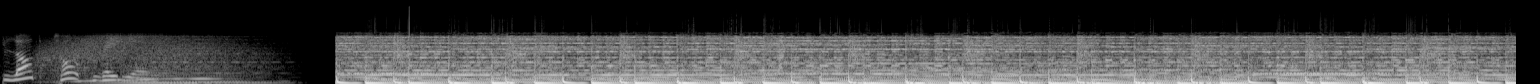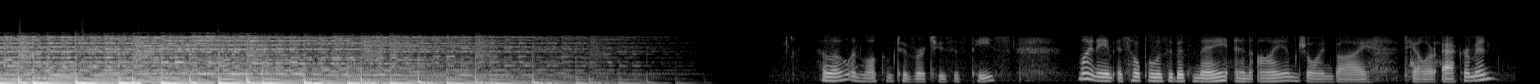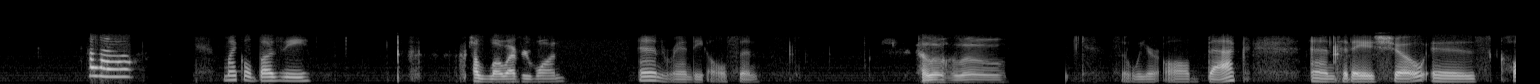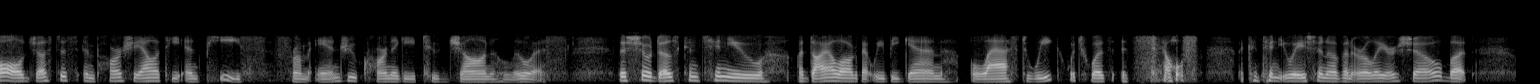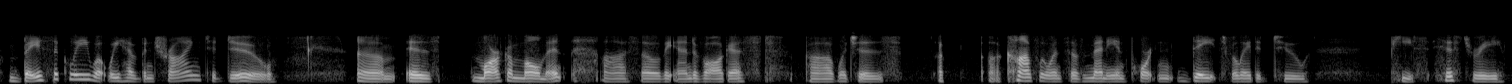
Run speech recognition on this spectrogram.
Blog Talk Radio. Hello and welcome to Virtues of Peace. My name is Hope Elizabeth May, and I am joined by Taylor Ackerman, Hello. Michael Buzzy, Hello, everyone. and Randy Olson. Hello, hello. So we are all back, and today's show is called Justice, Impartiality, and Peace from Andrew Carnegie to John Lewis. This show does continue a dialogue that we began last week, which was itself a continuation of an earlier show, but basically what we have been trying to do um, is mark a moment, uh, so the end of August, uh, which is a, a confluence of many important dates related to peace history.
